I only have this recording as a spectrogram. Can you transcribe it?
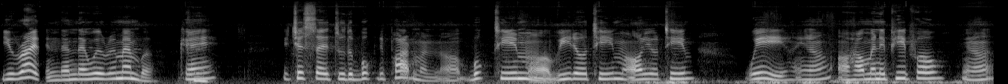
You write, and then they will remember. Okay. You just say to the book department, or book team, or video team, or audio team, we, you know, or how many people, you know,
